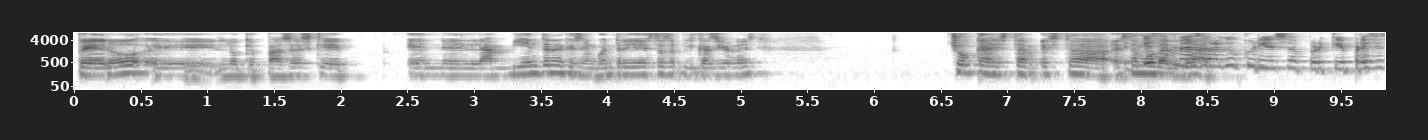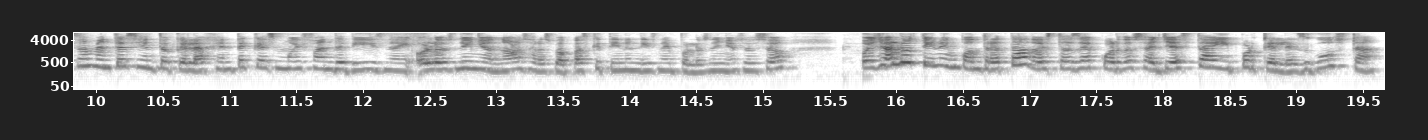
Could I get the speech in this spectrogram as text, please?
pero eh, lo que pasa es que en el ambiente en el que se encuentran ya estas aplicaciones, choca esta, esta, esta es que se me hace algo curioso porque precisamente siento que la gente que es muy fan de Disney o los niños, ¿no? O sea, los papás que tienen Disney por los niños, eso, pues ya lo tienen contratado, ¿estás de acuerdo? O sea, ya está ahí porque les gusta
